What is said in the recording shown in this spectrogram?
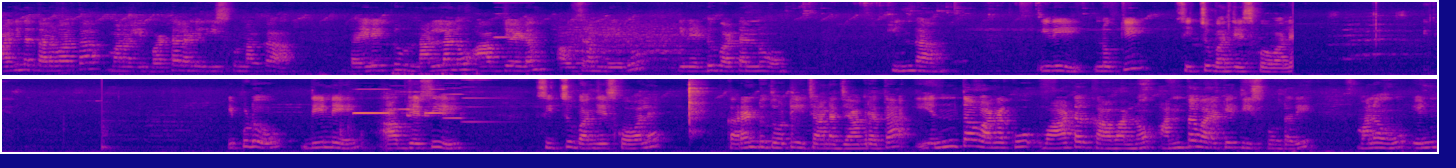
ఆగిన తర్వాత మనం ఈ బట్టలన్నీ తీసుకున్నాక డైరెక్ట్ నల్లను ఆఫ్ చేయడం అవసరం లేదు. ఈ రెడ్ బటన్ను కింద ఇది నొక్కి స్విచ్ బంద్ చేసుకోవాలి. ఇప్పుడు దీన్ని ఆఫ్ చేసి స్విచ్ బంద్ చేసుకోవాలి. కరెంటు తోటి చాలా జాగ్రత్త. ఎంత వరకు వాటర్ కావాలనో అంతవరకే తీసుకుంటుంది. మనం ఎన్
